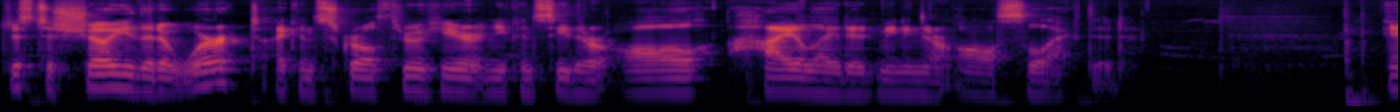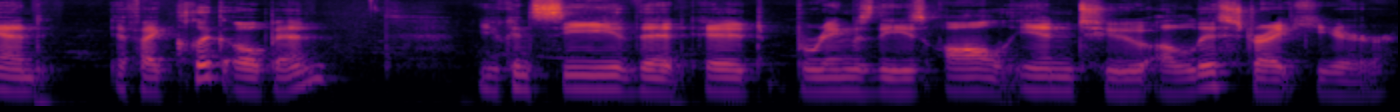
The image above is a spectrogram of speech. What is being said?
Just to show you that it worked, I can scroll through here and you can see they're all highlighted, meaning they're all selected. And if I click open, you can see that it brings these all into a list right here,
